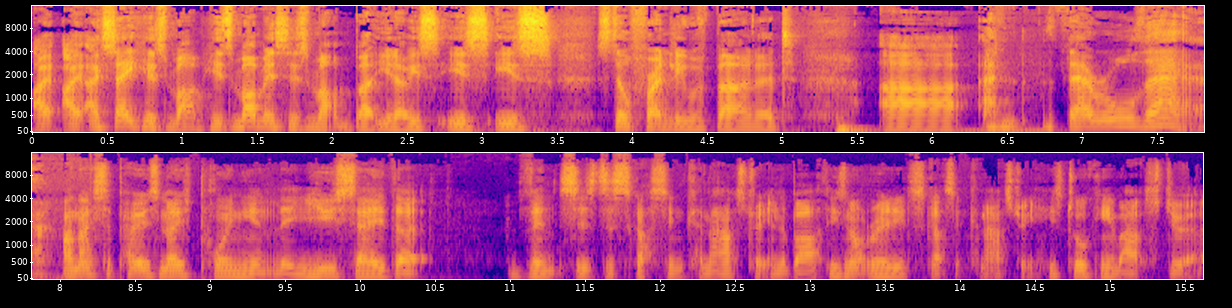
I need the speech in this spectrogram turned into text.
I, I, I say his mum his mum is his mum but you know he's he's he's still friendly with Bernard uh and they're all there And I suppose most poignantly, you say that Vince is discussing Canal Street in the bath. He's not really discussing Canal Street. He's talking about Stuart.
